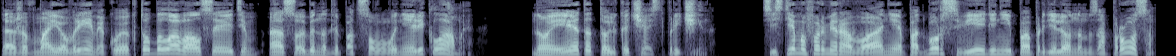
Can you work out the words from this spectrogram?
Даже в мое время кое-кто баловался этим, особенно для подсовывания рекламы. Но и это только часть причин. Система формирования, подбор сведений по определенным запросам,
